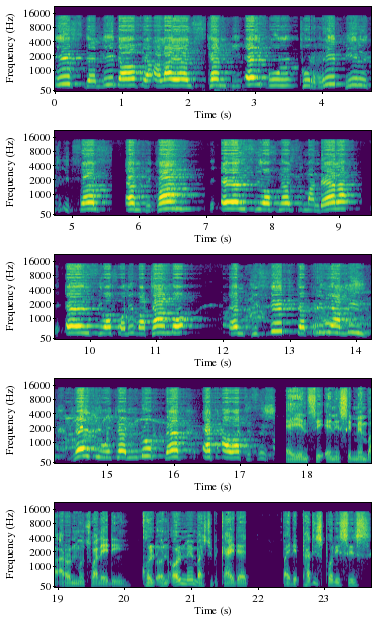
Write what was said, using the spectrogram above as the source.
If the leader of the alliance can be able to rebuild itself and become the ANC of Nelson Mandela, the ANC of Oliver Tambo, and defeat the Premier League, maybe we can look back at our decision. ANC NEC member Aaron Motsoaledi called on all members to be guided by the party's policies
